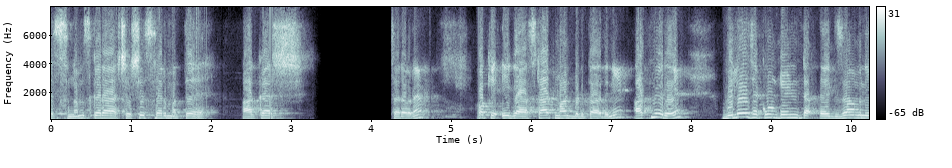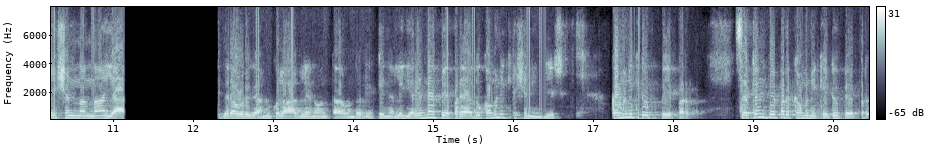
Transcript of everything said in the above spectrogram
ಎಸ್ ನಮಸ್ಕಾರ, ಶಶಿ ಸರ್ ಮತ್ತೆ ಆಕಾಶ್ ಸರ್ ಅವರೇ. ಓಕೆ ಈಗ ಸ್ಟಾರ್ಟ್ ಮಾಡ್ಬಿಡ್ತಾ ಇದ್ದೀನಿ ಆದ್ಮೇಲೆ ವಿಲೇಜ್ ಅಕೌಂಟೆಂಟ್ ಎಕ್ಸಾಮಿನೇಷನ್ ಅನ್ನ ಯಾರು ಅವರಿಗೆ ಅನುಕೂಲ ಆಗ್ಲೇನೋ ಅಂತ ಒಂದು ನಿಟ್ಟಿನಲ್ಲಿ ಎರಡನೇ ಪೇಪರ್ ಯಾವುದು? Communication English communicative paper second paper communicative paper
